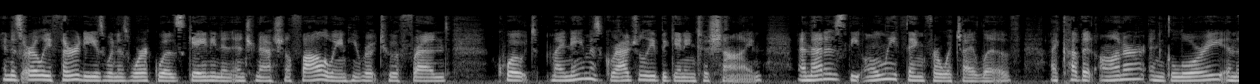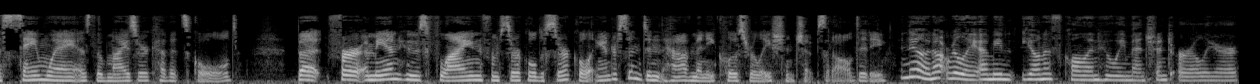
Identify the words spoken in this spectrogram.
In his early 30s, when his work was gaining an international following, he wrote to a friend, quote, My name is gradually beginning to shine, and that is the only thing for which I live. I covet honor and glory in the same way as the miser covets gold. But for a man who's flying from circle to circle, Andersen didn't have many close relationships at all, did he? No, not really. I mean, Jonas Collin, who we mentioned earlier,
